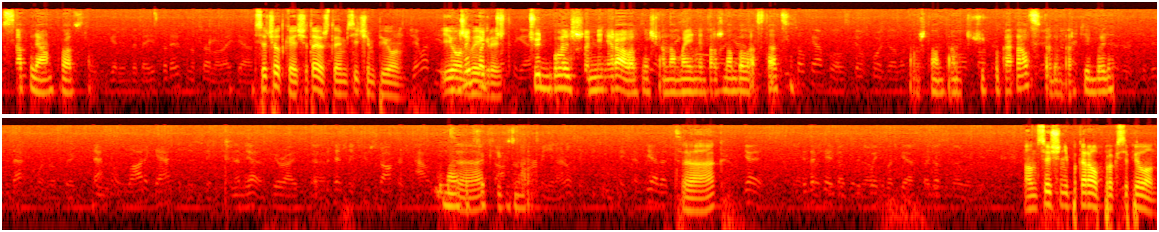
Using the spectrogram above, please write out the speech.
соплям просто. Все четко, я считаю, что МС чемпион. И он Джипа выиграет. ч- чуть больше минералов еще на мейне должно было остаться. Потому что он там чуть-чуть покатался, когда дарки были. Это Так. Так. А он все еще не покарал проксипилон.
